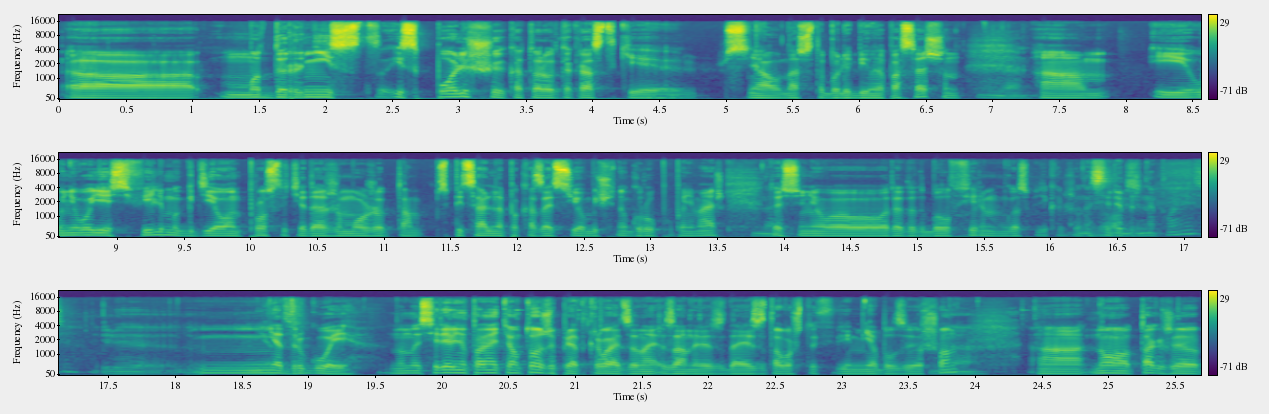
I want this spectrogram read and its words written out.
э, модернист из Польши, который вот как раз-таки снял наш с тобой любимый Possession. Да. Э, и у него есть фильмы, где он просто тебе даже может там специально показать съемочную группу, понимаешь? Да. То есть у него вот этот был фильм, господи, как же На Серебряной планете? Или... Нет? Нет, другой. Но на Серебряной планете он тоже приоткрывает занавес, да, из-за того, что фильм не был завершен. Да. А, но также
